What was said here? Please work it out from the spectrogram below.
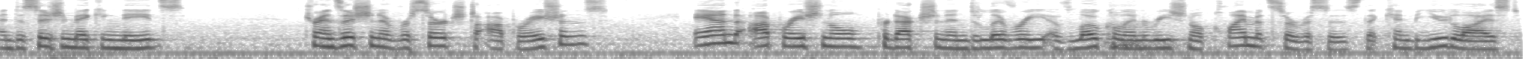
and decision making needs, transition of research to operations, and operational production and delivery of local and regional climate services that can be utilized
